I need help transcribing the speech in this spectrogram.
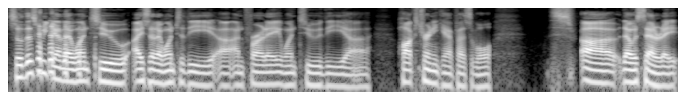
So this weekend I went to. I said I went to the uh, on Friday. Went to the uh, Hawks Training Camp Festival. Uh, that was Saturday.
